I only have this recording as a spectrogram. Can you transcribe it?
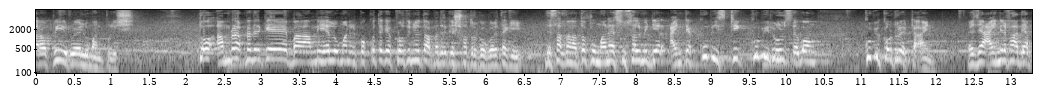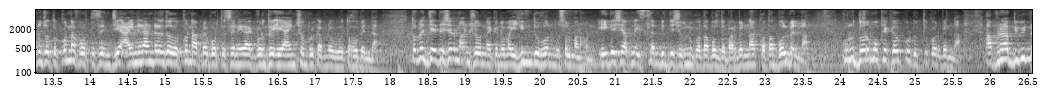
আরপি রয়্যাল উমান পুলিশ। তো আমরা আপনাদেরকে বা আমি হেল উমানের পক্ষ থেকে প্রতিনিয়ত আপনাদেরকে সতর্ক করে থাকি যে সালতানাত উমানের সোশ্যাল মিডিয়ার আইনটা খুবই স্ট্রিক্ট খুবই রুলস এবং খুবই কঠোর একটা আইন। যে আইনের ফাঁদে আপনি যতক্ষণ না পড়তেছেন, যে আইনের আন্ডারে যতক্ষণ না আপনি পড়তেছেন, এর এক পর্যন্ত এই আইন সম্পর্কে আপনি অবগত হবেন না। তবে যে দেশের মানুষ হন না কেন, বা হিন্দু হন, মুসলমান হন, এই দেশে আপনি ইসলাম বিদ্বেষে কোনো কথা বলতে পারবেন না, কথা বলবেন না। কোনো ধর্মকে কেউ কটূক্তি করবেন না। আপনারা বিভিন্ন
